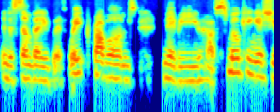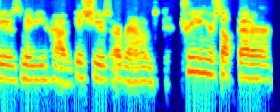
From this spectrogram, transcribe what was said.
into somebody with weight problems. Maybe you have smoking issues, maybe you have issues around treating yourself better.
